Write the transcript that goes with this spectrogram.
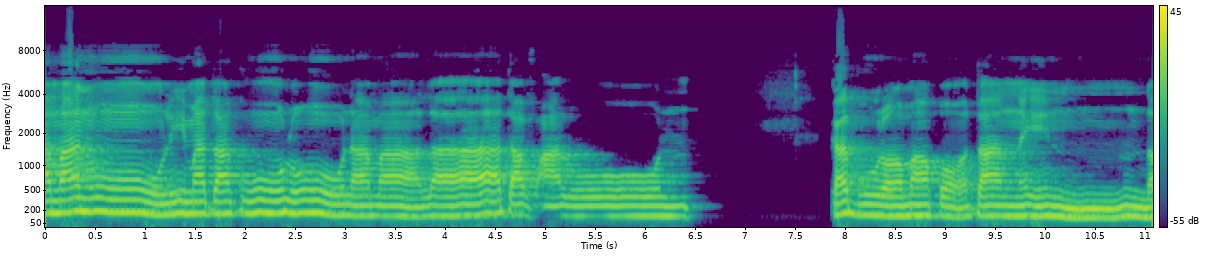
amanu lima taquluna ma la taf'alun kabura maqtan indallahi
